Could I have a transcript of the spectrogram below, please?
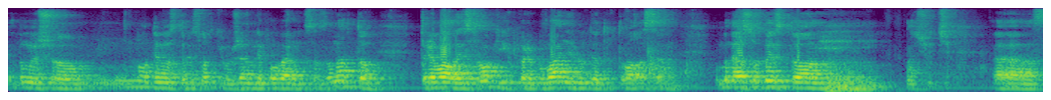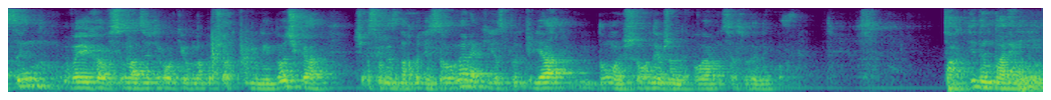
Я думаю, що ну, 90% вже не повернуться. Занадто тривалий срок їх перебування, люди адаптувалися. У мене особисто значить, е, син виїхав 17 років на початку війни, дочка. Зараз вони знаходяться в Америці. Я думаю, що вони вже не повернуться сюди ніколи. Так, йдемо далі.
